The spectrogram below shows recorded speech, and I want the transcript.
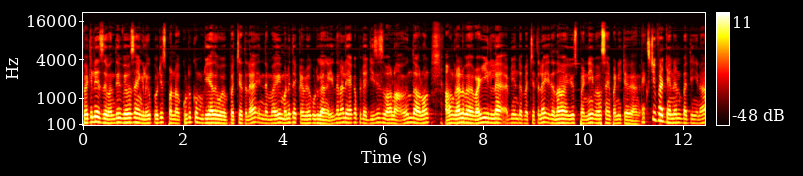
ஃபெர்டிலைசர் வந்து விவசாயிகளுக்கு ப்ரொடியூஸ் பண்ண கொடுக்க முடியாத ஒரு பட்சத்தில் இந்த மாதிரி மனித கழிவை கொடுக்காங்க இதனால் ஏகப்பட்ட டிசீஸ் வரலாம். இருந்தாலும் அவங்களால வழி இல்லை அப்படின்ற பட்சத்தில் இதை தான் யூஸ் பண்ணி விவசாயம் பண்ணிட்டு இருக்காங்க. நெக்ஸ்ட் ஃபேக்ட் என்னென்னு பார்த்தீங்கன்னா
